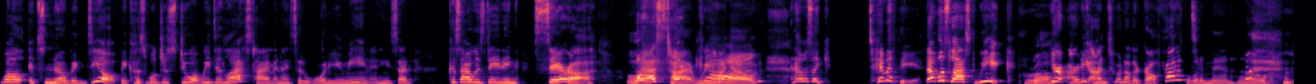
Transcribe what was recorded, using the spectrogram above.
Well, it's no big deal because we'll just do what we did last time. And I said, What do you mean? And he said, Because I was dating Sarah oh last Oh time we hung out. And I was like, Timothy, that was last week. Bruh. You're already on to another girlfriend? what a manhole. And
